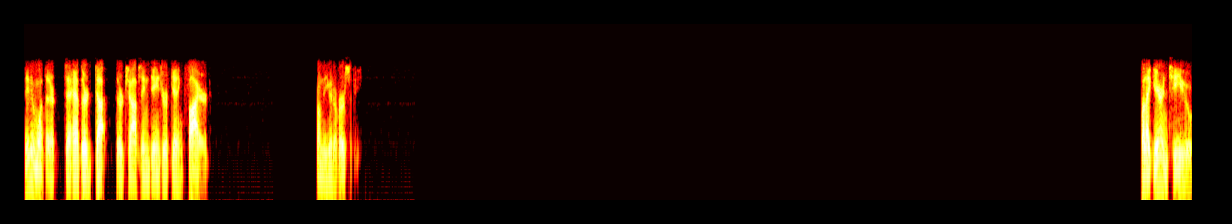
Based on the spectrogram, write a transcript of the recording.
they didn't want their to have their their jobs in danger of getting fired from the university. But I guarantee you,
